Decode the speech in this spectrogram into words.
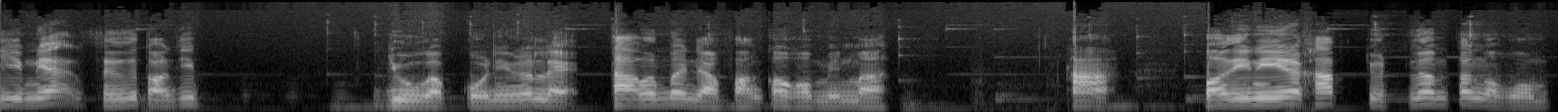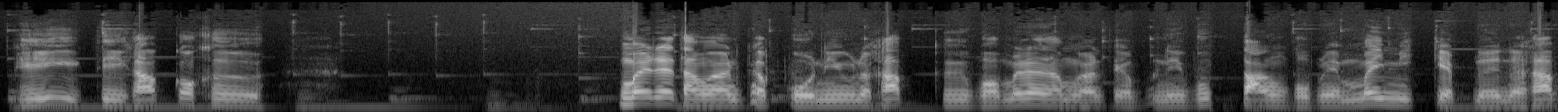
ดีมเนี้ยซื้อตอนที่ อยู่กับโกนิวนั่นแหละ ถ้าเพื่อนๆอยากฟังก็คอมเมนต์มา อ่าพอทีนี้นะครับ จุดเริ่มต้นของผมพีคอีกทีครับก็คือ ไม่ได้ทำงานกับโกนิวนะครับ คือพอไม่ได้ทำงานกับโกนิวปุ๊บตังค์ผมเนี่ยไม่มีเก็บเลยนะครับ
